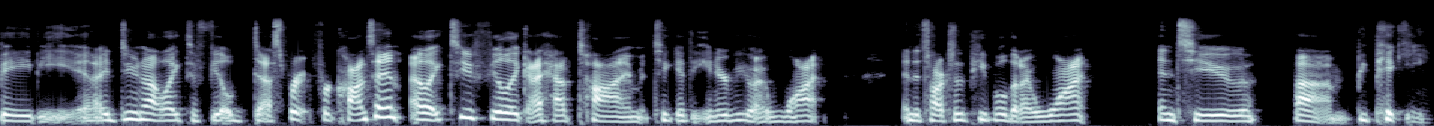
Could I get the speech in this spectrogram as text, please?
baby and I do not like to feel desperate for content. I like to feel like I have time to get the interview I want and to talk to the people that I want and to um be picky.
